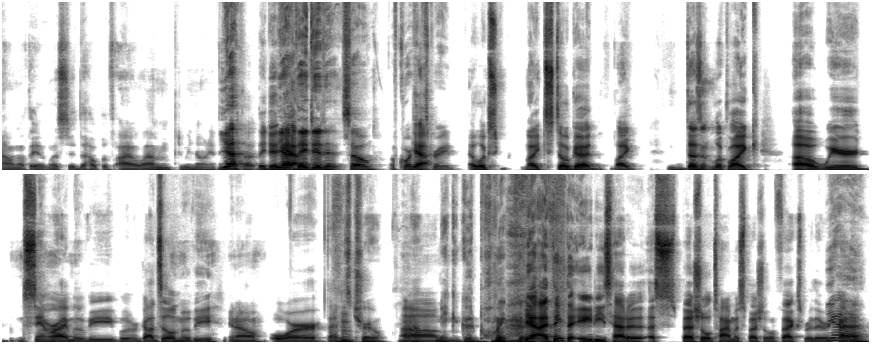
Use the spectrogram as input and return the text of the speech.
I don't know if they enlisted the help of ILM. Do we know anything? Yeah. about that? They did. yeah, Yeah, they did it. So of course Yeah. it's great. it looks like still good. Like doesn't look like a weird samurai movie or Godzilla movie, you know, or that is true Yeah, make a Um, good point yeah, I think the 80s had a, a special time with special effects where they were kind of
